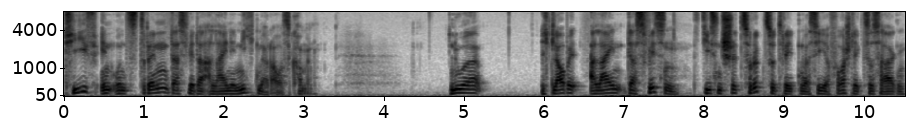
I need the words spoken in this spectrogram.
tief in uns drin, dass wir da alleine nicht mehr rauskommen. Nur, ich glaube, allein das Wissen, diesen Schritt zurückzutreten, was sie ja vorschlägt, zu sagen,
